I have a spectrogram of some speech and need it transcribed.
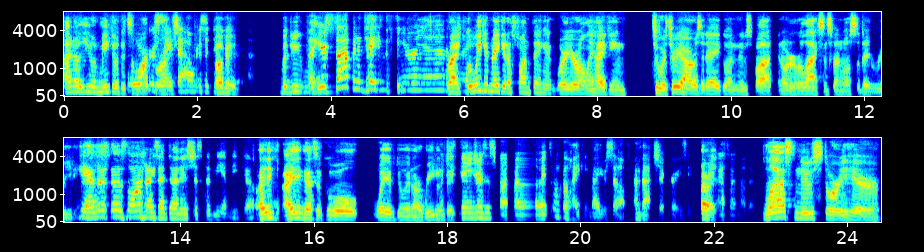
I know you and Miko did some Four hardcore six hours a day. Okay, but you, But you're stopping and taking the scenery in. Right, like, but we could make it a fun thing and where you're only hiking two or three hours a day, going to a new spot in order to relax and spend most of the day reading. yeah, those, those long hikes I've done is just the me and Miko. I think I think that's a cool way of doing our reading which is dangerous as fuck. By the way, don't go hiking by yourself. I'm batshit crazy. All right, Ask my mother. last news story here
